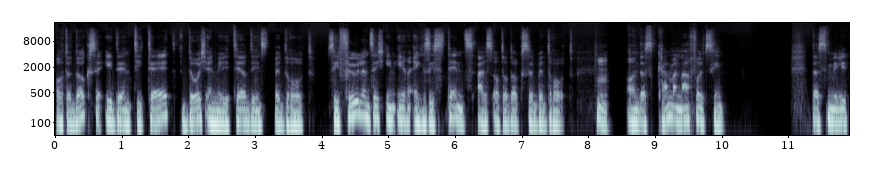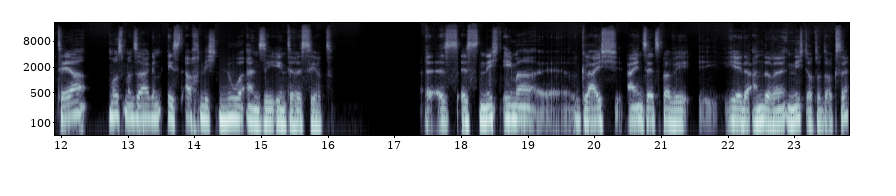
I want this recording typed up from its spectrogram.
orthodoxe Identität durch einen Militärdienst bedroht. Sie fühlen sich in ihrer Existenz als Orthodoxe bedroht. Hm. Und das kann man nachvollziehen. Das Militär, muss man sagen, ist auch nicht nur an sie interessiert. Äh, es ist nicht immer äh, gleich einsetzbar wie jeder andere Nicht-Orthodoxe.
